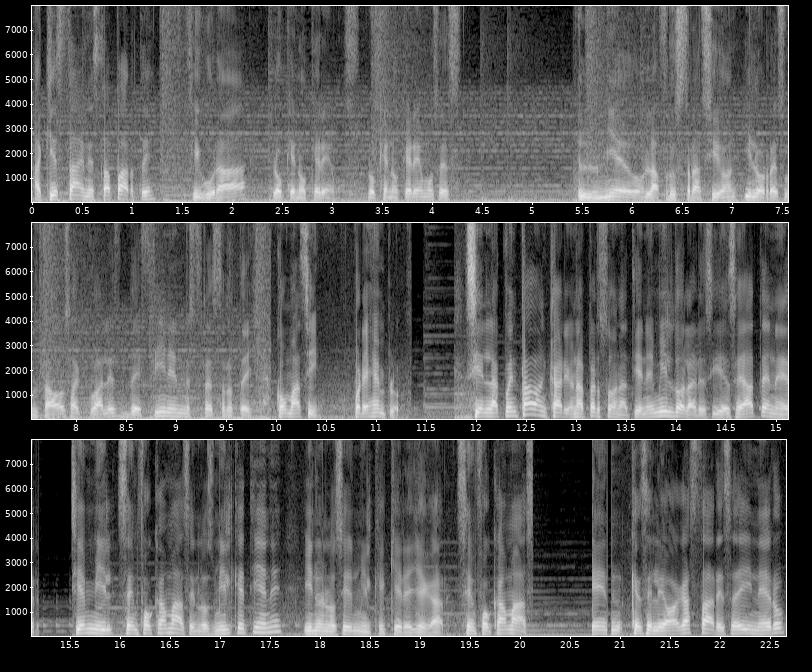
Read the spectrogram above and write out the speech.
Aquí está en esta parte figurada lo que no queremos. Lo que no queremos es el miedo, la frustración y los resultados actuales definen nuestra estrategia. ¿Cómo así? Por ejemplo, si en la cuenta bancaria una persona tiene mil dólares y desea tener 100 mil, se enfoca más en los mil que tiene y no en los 100 mil que quiere llegar. Se enfoca más en que se le va a gastar ese dinero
